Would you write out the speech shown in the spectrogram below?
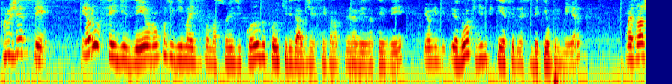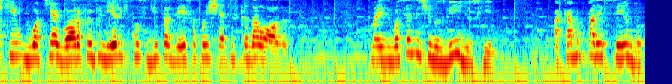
para o GC. Eu não sei dizer, eu não consegui mais informações de quando foi utilizado o GC pela primeira vez na TV. Eu, eu não acredito que tenha sido o SBT o primeiro, Mas eu acho que o Aqui Agora foi o primeiro que conseguiu trazer essas manchetes escandalosas. Mas você assistindo os vídeos, Ri, acaba parecendo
